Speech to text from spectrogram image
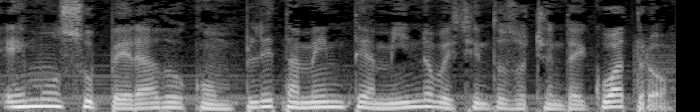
hemos superado completamente a 1984.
